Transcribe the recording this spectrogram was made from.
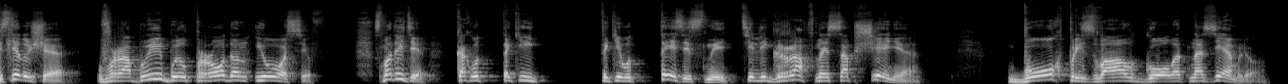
И следующее. В рабы был продан Иосиф. Смотрите, как вот такие, такие вот тезисные, телеграфные сообщения. Бог призвал голод на землю.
